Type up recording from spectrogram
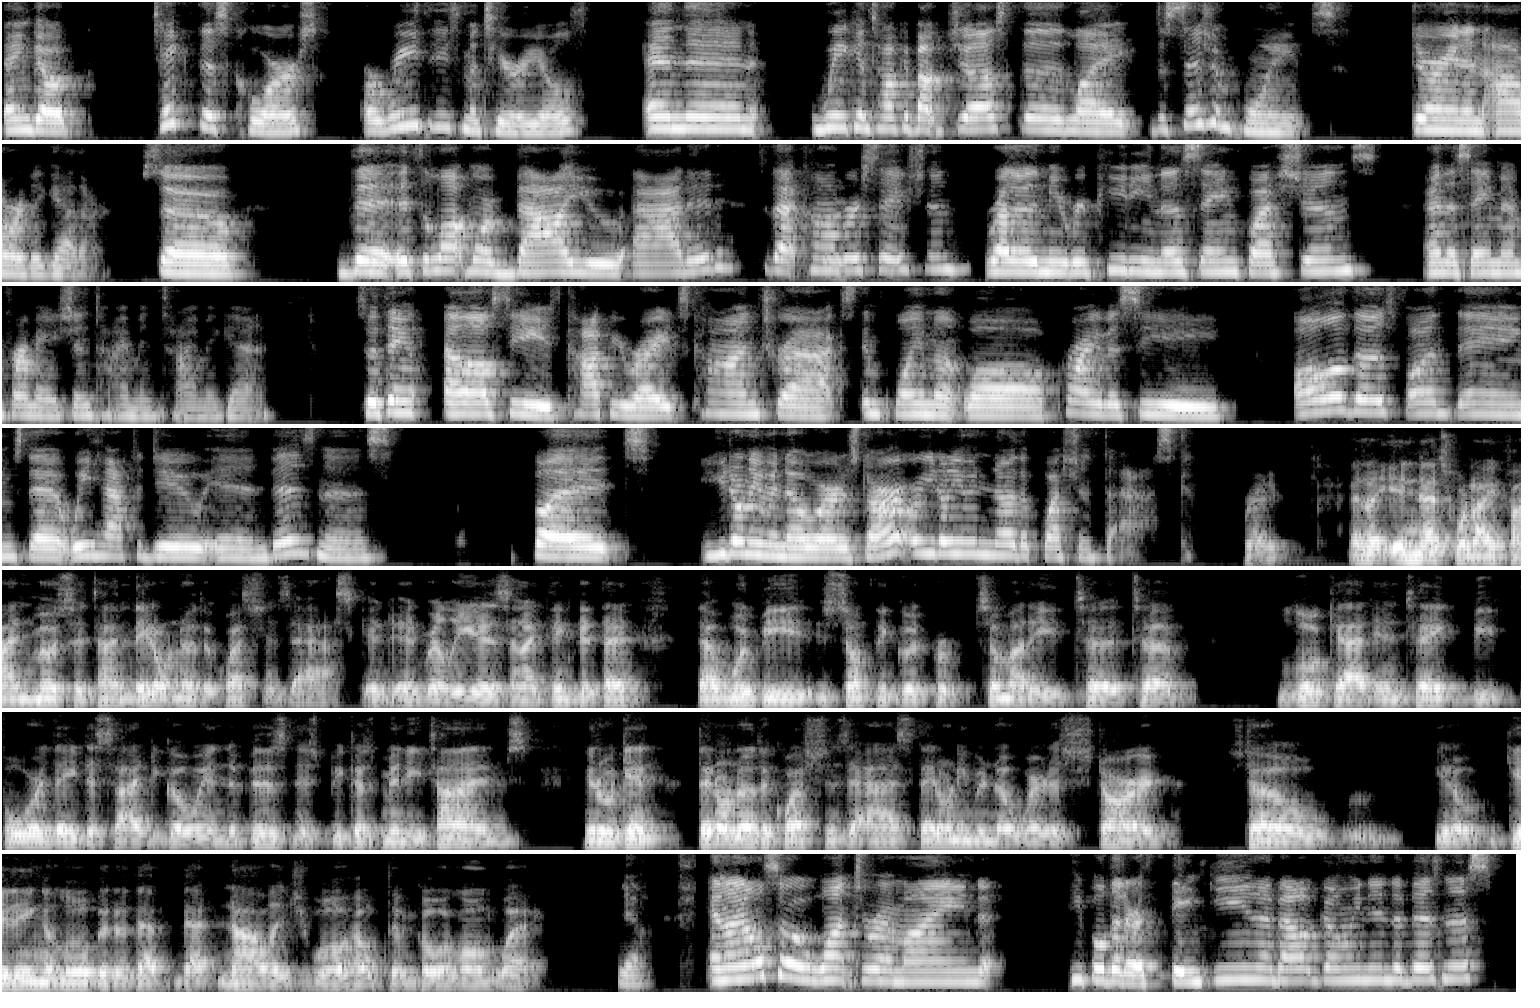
and go take this course or read these materials and then we can talk about just the like decision points during an hour together. So the it's a lot more value added to that conversation right. rather than me repeating the same questions and the same information time and time again. So think LLCs, copyrights, contracts, employment law, privacy, all of those fun things that we have to do in business, but you don't even know where to start or you don't even know the questions to ask. Right. And I, and that's what I find most of the time they don't know the questions to ask. It it really is, and I think that that that would be something good for somebody to to look at and take before they decide to go into business because many times you know again they don't know the questions to ask they don't even know where to start so you know getting a little bit of that that knowledge will help them go a long way yeah and i also want to remind people that are thinking about going into business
